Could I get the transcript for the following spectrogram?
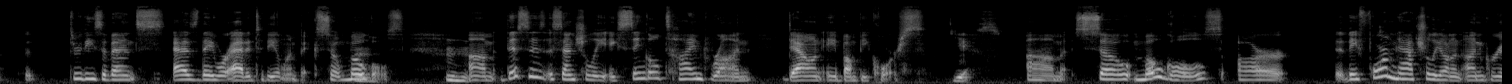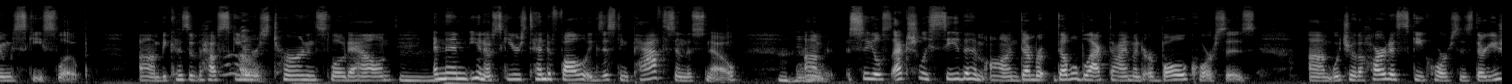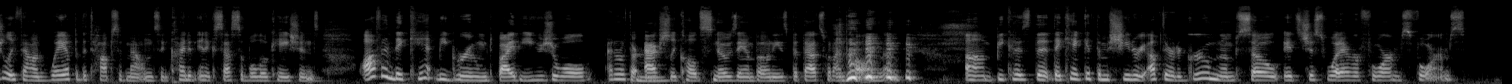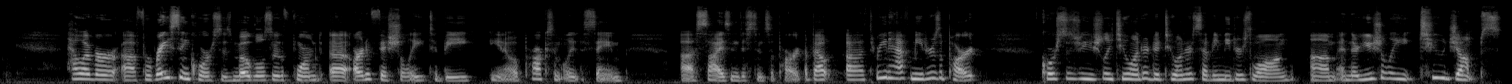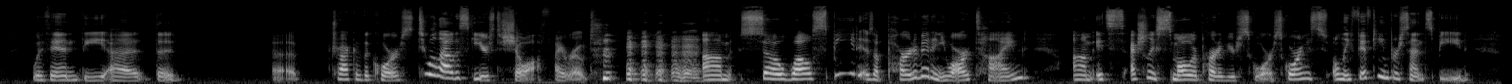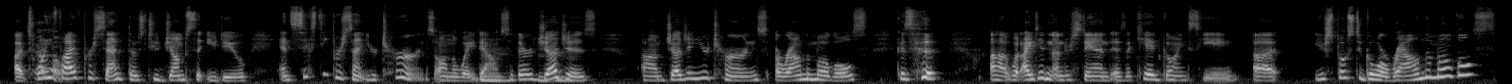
through these events as they were added to the Olympics. So moguls. Hmm. Um, this is essentially a single timed run down a bumpy course. Yes. Um, so moguls are they form naturally on an ungroomed ski slope um, because of how skiers turn and slow down, and then you know skiers tend to follow existing paths in the snow. Um, so you'll actually see them on double, double black diamond or bowl courses, um, which are the hardest ski courses. They're usually found way up at the tops of mountains in kind of inaccessible locations. Often they can't be groomed by the usual. I don't know if they're actually called snow zambonis, but that's what I'm calling them um, because the, they can't get the machinery up there to groom them, so it's just whatever forms forms. However, uh, for racing courses, moguls are formed uh, artificially to be, you know, approximately the same uh, size and distance apart, about uh, three and a half meters apart. Courses are usually 200 to 270 meters long, um, and they're usually two jumps within the uh, the uh, track of the course to allow the skiers to show off. I wrote. Um, so while speed is a part of it and you are timed, um, it's actually a smaller part of your score. Scoring is only 15% speed, uh, 25% those two jumps that you do, and 60% your turns on the way down. So there are judges um, judging your turns around the moguls. Because uh, what I didn't understand as a kid going skiing, uh, you're supposed to go around the moguls,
